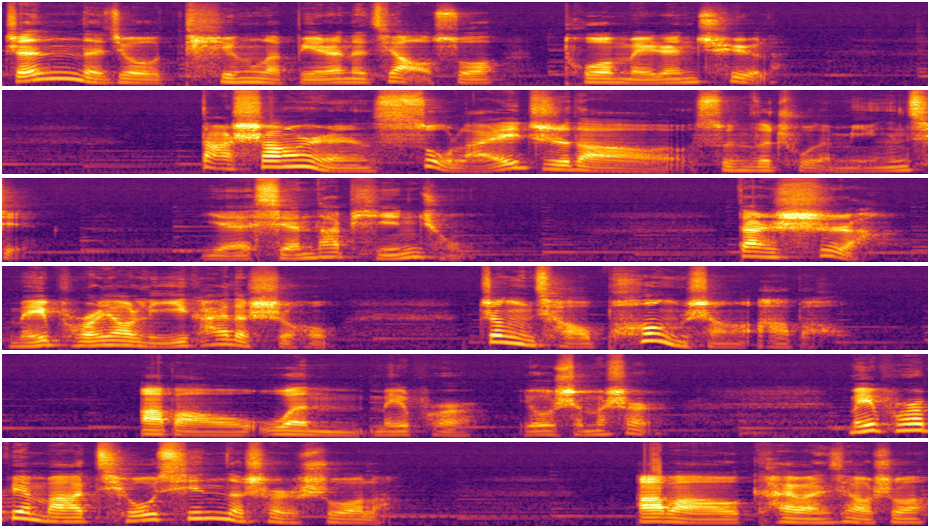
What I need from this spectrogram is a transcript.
真的就听了别人的教唆，托媒人去了。大商人素来知道孙子楚的名气，也嫌他贫穷，但是啊，媒婆要离开的时候。正巧碰上阿宝，阿宝问媒婆有什么事儿，媒婆便把求亲的事儿说了。阿宝开玩笑说：“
